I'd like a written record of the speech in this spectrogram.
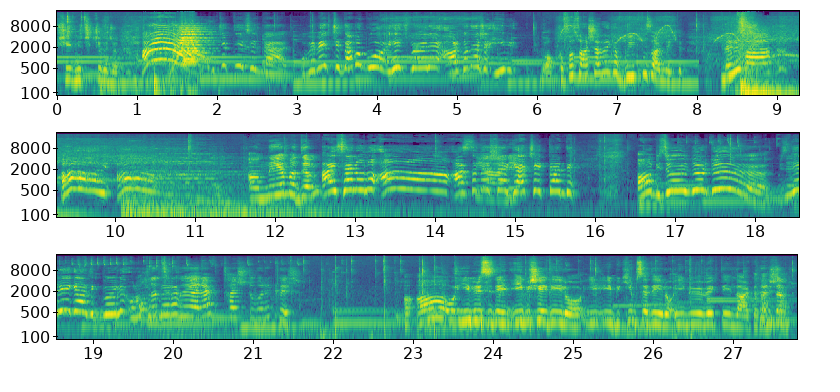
Bir şey ne çıkacak acaba? Aa! Bu çıktı içinden. Bu bebek çıktı ama bu hiç böyle arkadaşlar iyi bir... Bak, Kafası aşağıdayken bıyıklı zannettim. Merhaba. Ay! Aa! Anlayamadım. Ay sen onu... Aa! Arkadaşlar yani? gerçekten de... Aa bizi öldürdü. Biz nereye geldik böyle? Ona, Ona tıklayarak... tıklayarak taş duvarı kır. Aa o iyi birisi değil. iyi bir şey değil o. İyi, iyi bir kimse değil o. iyi bir bebek değildi arkadaşlar. Kırdım.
